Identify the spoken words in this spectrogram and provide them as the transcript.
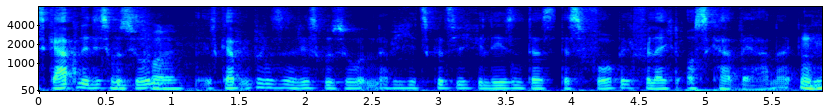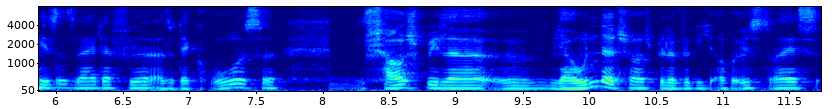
es gab eine Diskussion, es gab übrigens eine Diskussion, habe ich jetzt kürzlich gelesen, dass das Vorbild vielleicht Oskar Werner mhm. gewesen mhm. sei dafür, also der große Schauspieler, äh, Jahrhundertschauspieler wirklich auch Österreichs,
